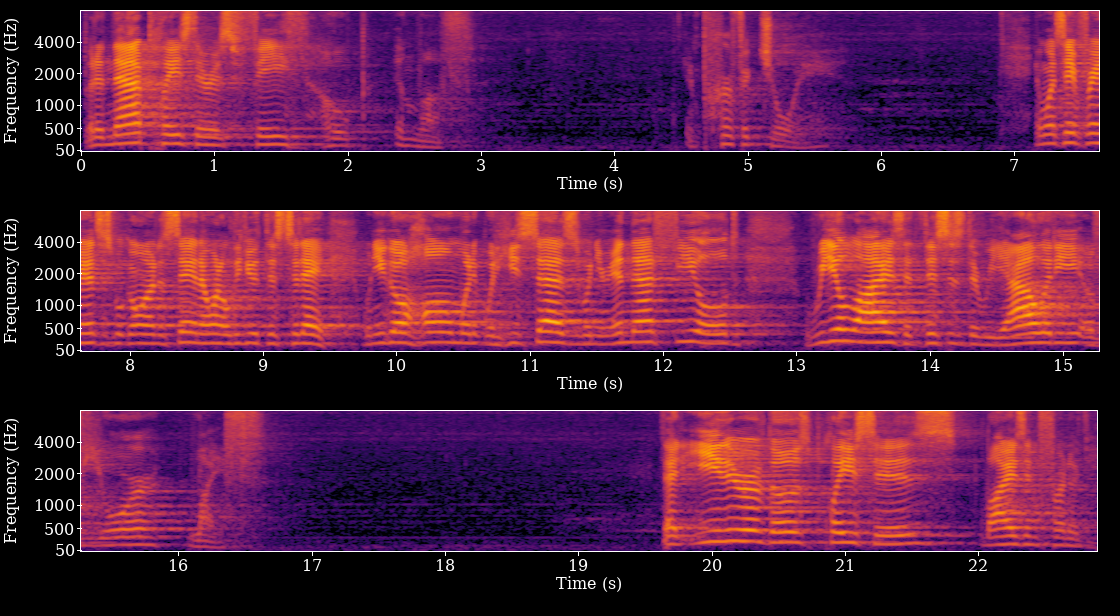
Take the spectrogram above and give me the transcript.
but in that place there is faith, hope, and love, and perfect joy. And what St. Francis will go on to say, and I want to leave you with this today when you go home, when, what he says is when you're in that field, realize that this is the reality of your life. That either of those places lies in front of you.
